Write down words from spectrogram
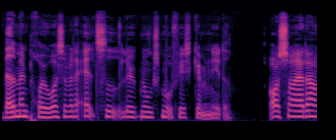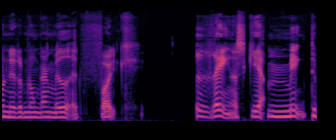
hvad man prøver, så vil der altid løbe nogle små fisk gennem nettet. Og så er der jo netop nogle gange med, at folk ren og skær mængde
